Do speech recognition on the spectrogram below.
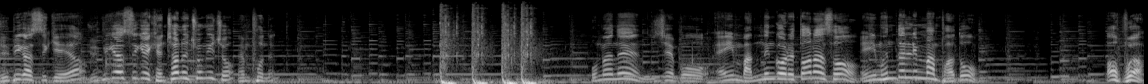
유비가 쓰기에요? 유비가 쓰기에 괜찮은 총이죠 M4는 보면은 이제 뭐 에임 맞는 거를 떠나서 에임 흔들림만 봐도 어 뭐야?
